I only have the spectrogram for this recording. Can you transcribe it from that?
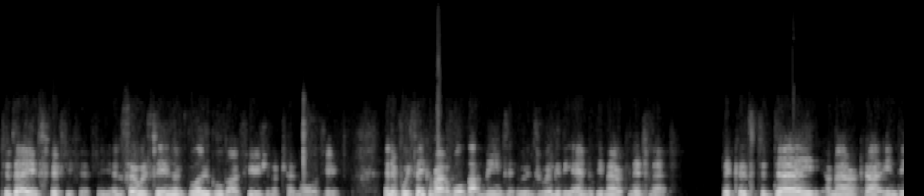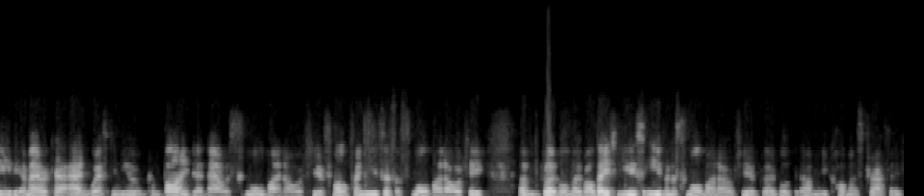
Today it's 50-50. And so we're seeing a global diffusion of technology. And if we think about what that means, it's really the end of the American internet because today America, indeed America and Western Europe combined, are now a small minority of smartphone users, a small minority of global mobile data use, even a small minority of global um, e-commerce traffic.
